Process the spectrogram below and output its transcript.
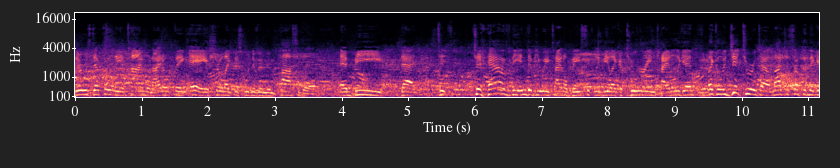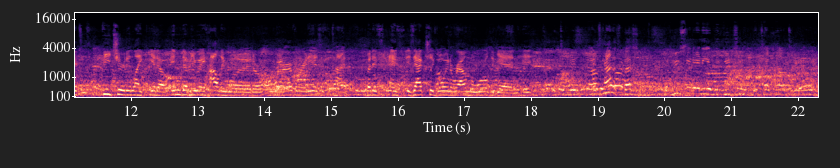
there was definitely a time when I don't think, A, a show like this wouldn't have been possible, and B, that to, to have the NWA title basically be like a touring title again, like a legit touring title, not just something that gets featured in like, you know, NWA Hollywood or, or wherever it is at the time, but is, actually going around the world again. It, it's kind of special. Have you seen any of the YouTube, the 10 pounds of gold YouTube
